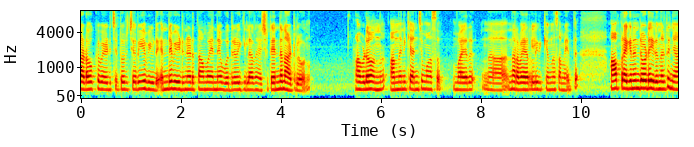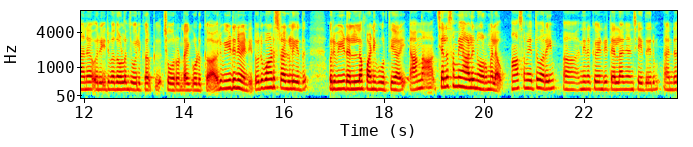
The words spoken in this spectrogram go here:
കടമൊക്കെ മേടിച്ചിട്ട് ഒരു ചെറിയ വീട് എന്റെ വീടിനടുത്താകുമ്പോൾ എന്നെ ഉപദ്രവിക്കില്ല എന്ന് വെച്ചിട്ട് എന്റെ നാട്ടിൽ വന്നു. അവിടെ വന്ന് അന്ന് എനിക്ക് അഞ്ച് മാസം വയറ് നിറവയറിലിരിക്കുന്ന സമയത്ത് ആ പ്രഗ്നന്റോടെ ഇരുന്നിട്ട് ഞാൻ ഒരു ഇരുപതോളം ജോലിക്കാർക്ക് ചോറുണ്ടാക്കി കൊടുക്കുക ഒരു വീടിന് വേണ്ടിയിട്ട് ഒരുപാട് സ്ട്രഗിൾ ചെയ്ത് ഒരു വീടെല്ലാം പണി പൂർത്തിയായി. അന്ന് ചില സമയം ആൾ നോർമലാവും ആ സമയത്ത് പറയും നിനക്ക് വേണ്ടിയിട്ട് എല്ലാം ഞാൻ ചെയ്തു തരും. എന്റെ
